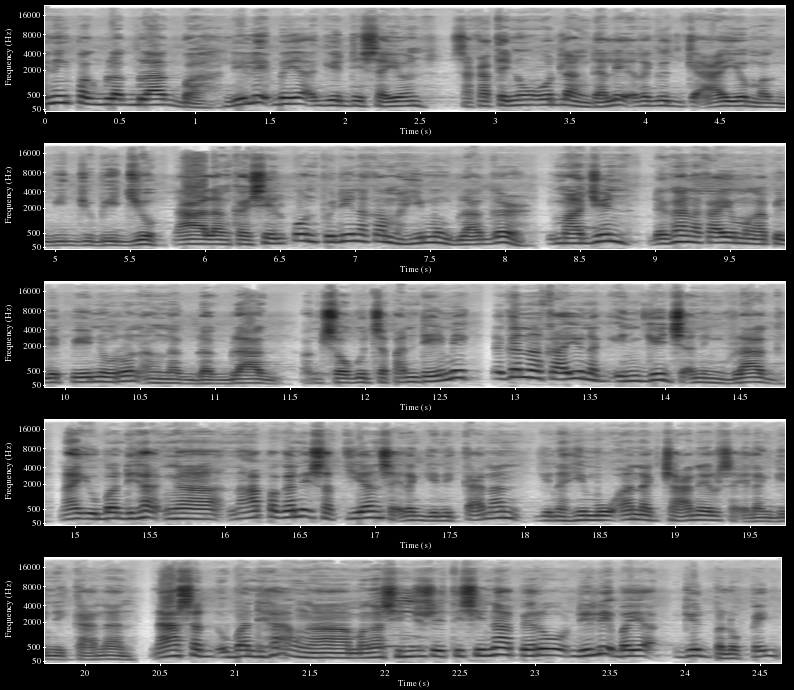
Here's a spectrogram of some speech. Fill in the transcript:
Kining pag-vlog-vlog ba, dili baya gyud ni sayon. Sa katinuod lang, dali ra kaayo mag-video-video. Naalang kay cellphone, pwede na ka mahimong vlogger. Imagine, daghan na kayo mga Pilipino ron ang nag-vlog-vlog. Pagsugod sa pandemic, daghan na kayo nag-engage aning vlog. Naiuban diha nga napagani sa tiyan sa ilang ginikanan, ginahimuan nag-channel sa ilang ginikanan. Nasad uban diha nga mga senior citizen na pero dili baya gyud palupig.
